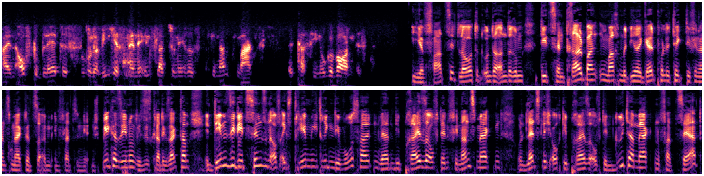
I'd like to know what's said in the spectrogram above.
ein aufgeblähtes oder wie ich es nenne, inflationäres Finanzmarkt-Casino geworden ist. Ihr Fazit lautet unter anderem, die Zentralbanken machen mit ihrer Geldpolitik die Finanzmärkte zu einem inflationierten Spielcasino, wie Sie es gerade gesagt haben. Indem sie die Zinsen auf extrem niedrigen Niveaus halten, werden die Preise auf den Finanzmärkten und letztlich auch die Preise auf den Gütermärkten verzerrt.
